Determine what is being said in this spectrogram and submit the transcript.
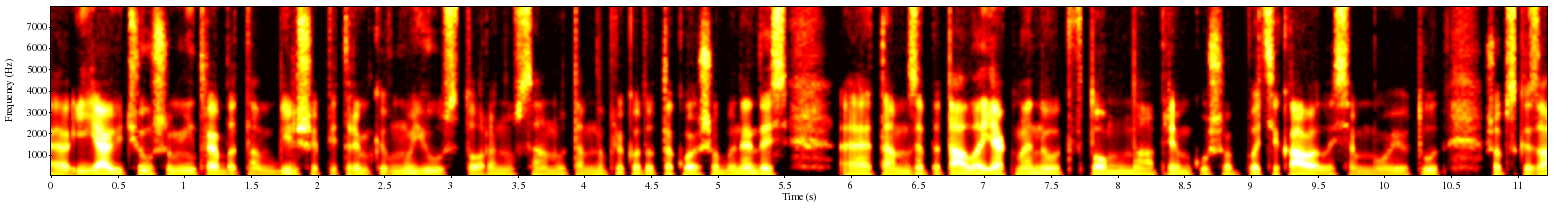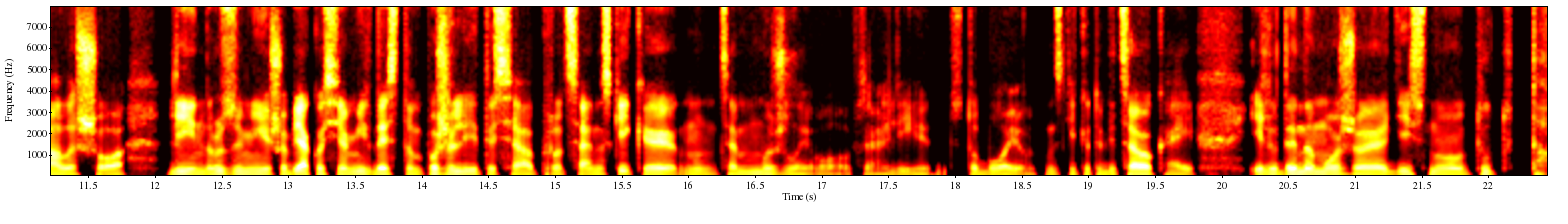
е, і я відчув, що мені треба там більше підтримки в мою сторону саме, там, наприклад, от такої, щоб мене десь е, там запитала, як мене от в тому напрямку, щоб поцікавилися мною тут, щоб сказали, що Лін, розумію, щоб якось я міг десь там пожалітися про це, наскільки ну, це можливо взагалі з тобою, наскільки тобі це окей. І людина може дійсно тут, та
